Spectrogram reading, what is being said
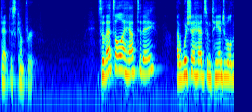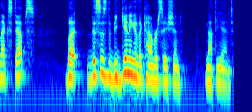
that discomfort. So that's all I have today. I wish I had some tangible next steps, but this is the beginning of the conversation, not the end.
